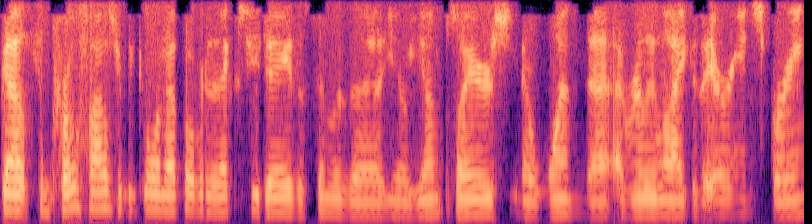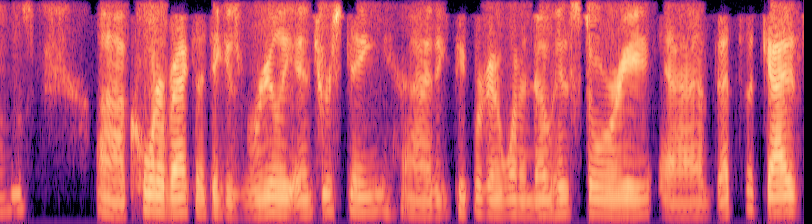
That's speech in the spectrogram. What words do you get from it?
got some profiles will be going up over the next few days of some of the you know young players. You know, one that I really like is Arrion Springs uh, cornerback I think is really interesting. Uh, I think people are going to want to know his story. Uh, that's a guy that's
